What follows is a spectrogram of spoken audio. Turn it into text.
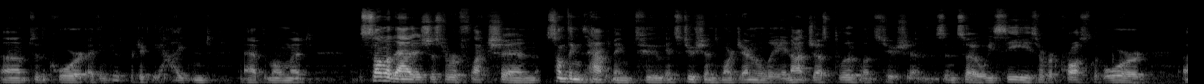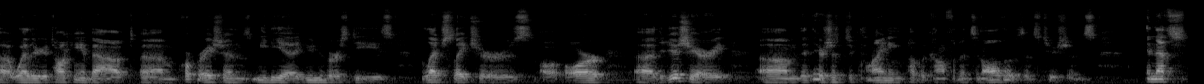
um, to the court, I think, is particularly heightened at the moment some of that is just a reflection, something's happening to institutions more generally, and not just political institutions. And so we see sort of across the board, uh, whether you're talking about um, corporations, media, universities, legislatures, or, or uh, the judiciary, um, that there's just declining public confidence in all those institutions. And that's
